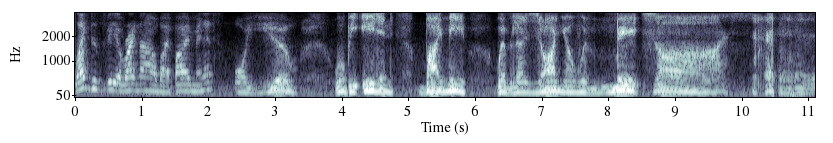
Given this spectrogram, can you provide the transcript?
like this video right now by five minutes, or you will be eaten by me with lasagna with meat sauce.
